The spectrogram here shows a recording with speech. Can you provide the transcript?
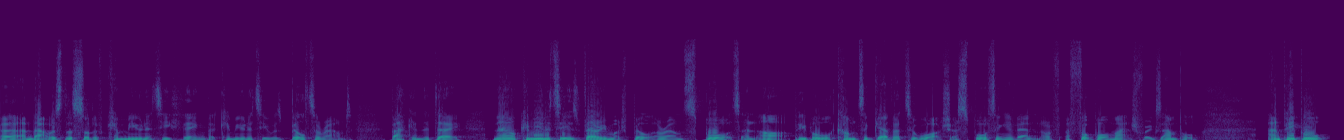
uh, and that was the sort of community thing that community was built around back in the day. Now, community is very much built around sport and art. People will come together to watch a sporting event or a football match, for example, and people.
